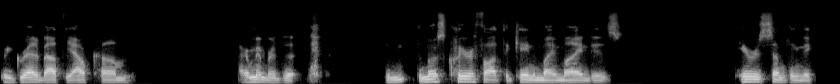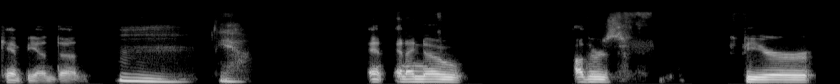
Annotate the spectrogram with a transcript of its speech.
regret about the outcome. I remember the, the, the most clear thought that came to my mind is here is something that can't be undone. Mm, yeah. And and I know others fear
